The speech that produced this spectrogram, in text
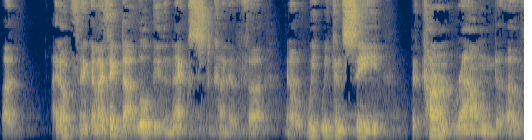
But I don't think, and I think that will be the next kind of, uh, you know, we, we can see the current round of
